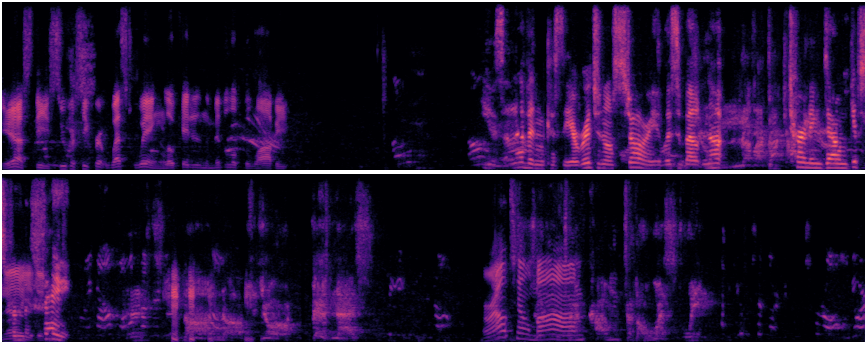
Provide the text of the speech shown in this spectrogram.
Yes, the super secret West Wing located in the middle of the lobby. He was 11 because the original story was about not turning down gifts No, from the didn't. Fae. None of your business. Or I'll tell mom. Come to the West Wing. You should learn to control your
